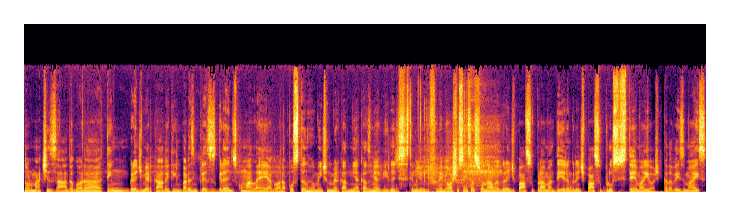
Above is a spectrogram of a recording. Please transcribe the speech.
normatizado. Agora tem um grande mercado e tem várias empresas grandes como a Leia agora apostando realmente no mercado Minha Casa Minha Vida de sistema de wood frame. Eu acho sensacional, é um grande passo para a madeira, é um grande passo para o sistema e eu acho que cada vez mais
